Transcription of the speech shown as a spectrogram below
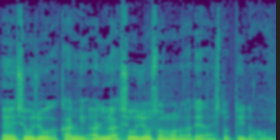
えー、症状が軽い、あるいは症状そのものが出ない人っていうのが多い。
